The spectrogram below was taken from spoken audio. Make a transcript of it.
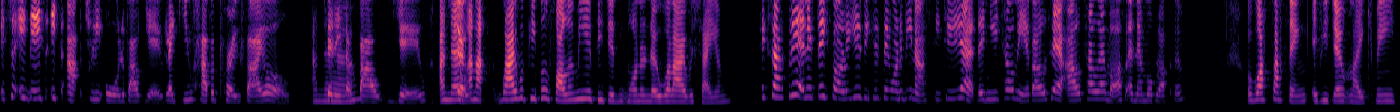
It's it is it's actually all about you. Like you have a profile that is about you. I know. so- and I, why would people follow me if they didn't want to know what I was saying? Exactly. And if they follow you because they want to be nasty to you, yeah, then you tell me about it. I'll tell them off and then we'll block them. What's that thing? If you don't like me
